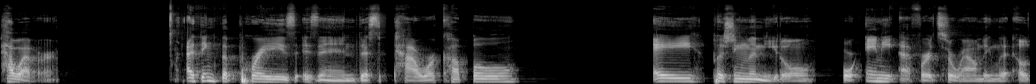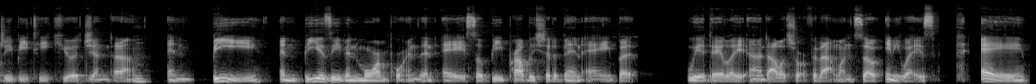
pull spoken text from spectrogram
However, I think the praise is in this power couple, A, pushing the needle for any effort surrounding the LGBTQ agenda, and B, and B is even more important than A, so B probably should have been A, but we a day late and a dollar short for that one. So, anyways, A,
